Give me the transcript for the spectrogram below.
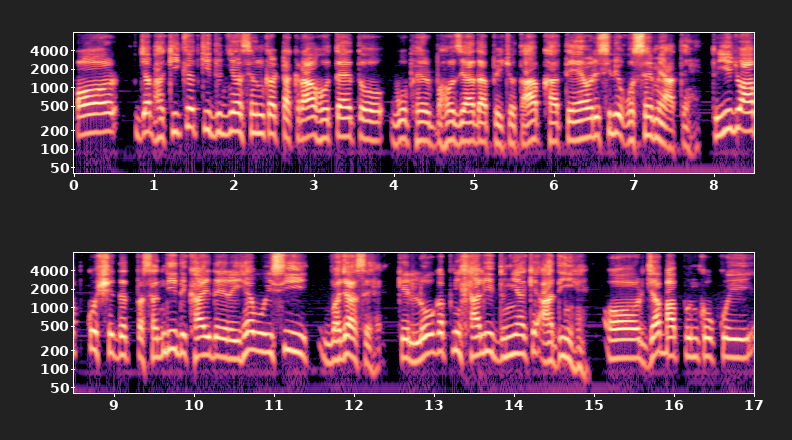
اور جب حقیقت کی دنیا سے ان کا ٹکراؤ ہوتا ہے، تو وہ پھر بہت زیادہ پیچ و تاب کھاتے ہیں اور اسی لیے غصے میں آتے ہیں۔ تو یہ جو آپ کو شدت پسندی دکھائی دے رہی ہے، وہ اسی وجہ سے ہے۔ کہ لوگ اپنی خالی دنیا کے عادی ہیں۔ اور جب آپ ان کو کوئی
